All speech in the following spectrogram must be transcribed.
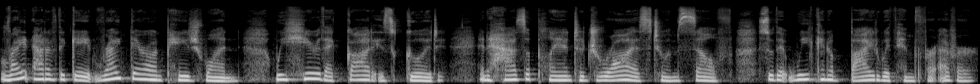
Right out of the gate, right there on page one, we hear that God is good and has a plan to draw us to Himself so that we can abide with Him forever.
